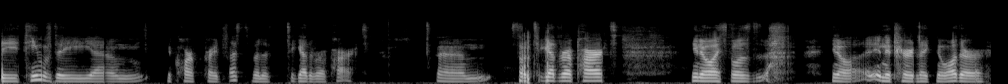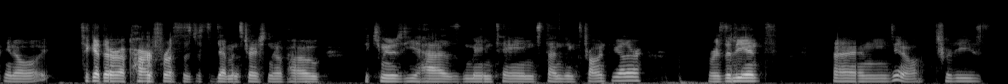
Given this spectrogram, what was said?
the theme of the um, the Cork Pride Festival is Together Apart. Um, so Together Apart, you know, I suppose, you know, in a period like no other, you know, Together Apart for us is just a demonstration of how the community has maintained standing strong together, resilient, and you know, through these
